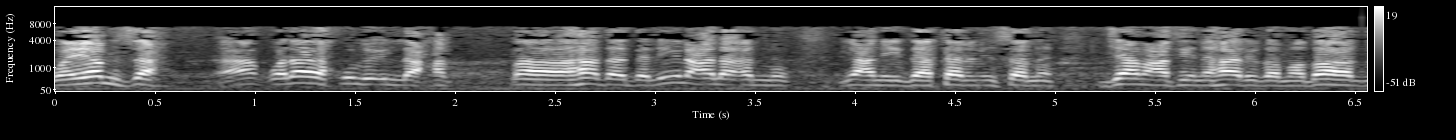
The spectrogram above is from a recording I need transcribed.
ويمزح ولا يقول إلا حق. فهذا دليل على أنه يعني إذا كان الإنسان جامع في نهار رمضان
